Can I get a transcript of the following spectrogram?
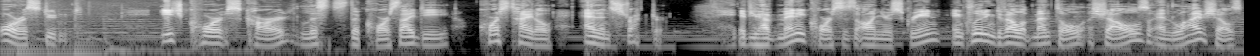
or a student. Each course card lists the course ID, course title, and instructor. If you have many courses on your screen, including developmental shells and live shells,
